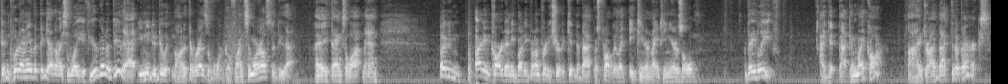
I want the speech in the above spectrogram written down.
didn't put any of it together. I said, well, if you're going to do that, you need to do it not at the reservoir. Go find somewhere else to do that. Hey, thanks a lot, man. I didn't I didn't card anybody, but I'm pretty sure the kid in the back was probably like 18 or 19 years old. They leave. I get back in my car. I drive back to the barracks.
